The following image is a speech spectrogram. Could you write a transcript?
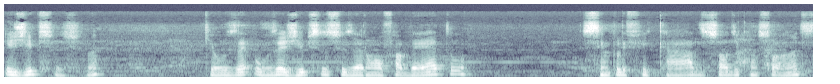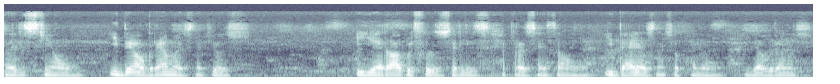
egípcios, né? Que os, os egípcios fizeram um alfabeto simplificado, só de consoantes, né? Eles tinham ideogramas, né? Que os hieróglifos, eles representam ideias, né? Só como ideogramas.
